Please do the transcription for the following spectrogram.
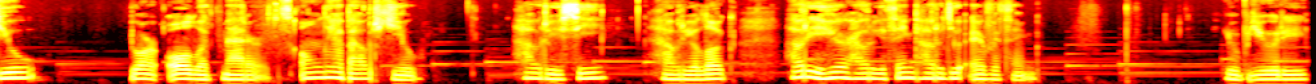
You you are all what matters. It's only about you. How do you see? How do you look? How do you hear? How do you think? How to do everything? Your beauty.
